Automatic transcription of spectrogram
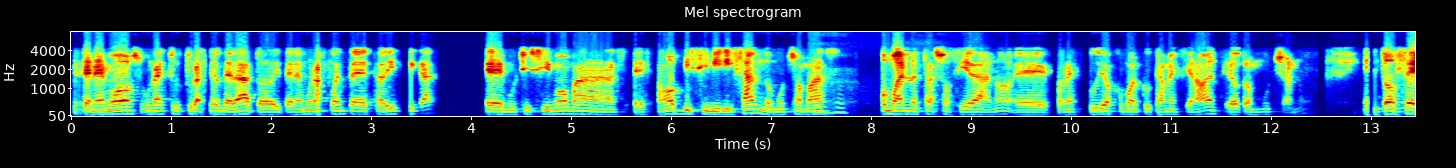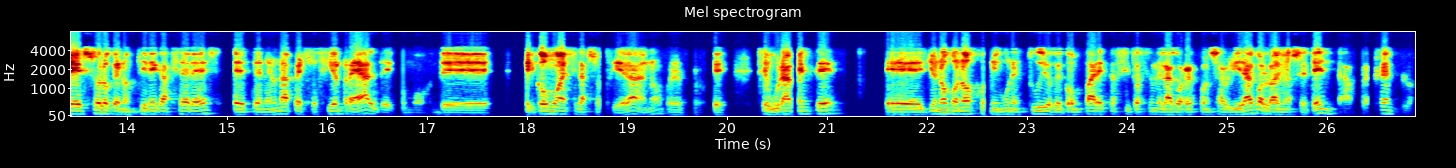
que tenemos una estructuración de datos y tenemos una fuente de estadísticas eh, muchísimo más, estamos visibilizando mucho más cómo es nuestra sociedad, ¿no? Eh, con estudios como el que usted ha mencionado, entre otros muchos, ¿no? Entonces eso lo que nos tiene que hacer es eh, tener una percepción real de cómo, de, de, cómo es la sociedad, ¿no? Pues, porque seguramente eh, yo no conozco ningún estudio que compare esta situación de la corresponsabilidad con los años 70, por ejemplo,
